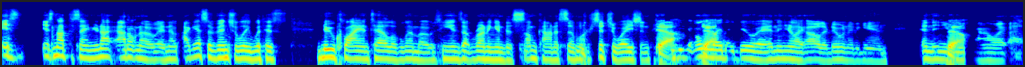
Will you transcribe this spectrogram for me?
it's it's not the same. You're not. I don't know, and I guess eventually with his new clientele of limos, he ends up running into some kind of similar situation. Yeah, the only yeah. way they do it, and then you're like, oh, they're doing it again, and then you Yeah. kind of like, oh.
